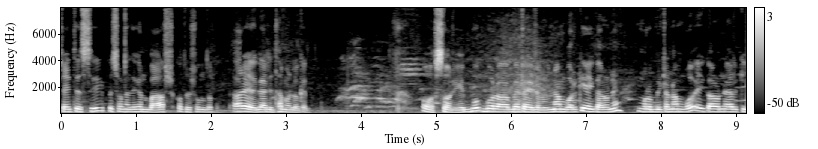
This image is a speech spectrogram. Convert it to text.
যাইতেছি, পেছনে দেখেন বাস কত সুন্দর। আরে, গাড়ি থামালো কেন? ও সরি বড়া বেটা এটা নামবো আর কি এই কারণে? মুরব্বিটা নামবো এই কারণে আর কি,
